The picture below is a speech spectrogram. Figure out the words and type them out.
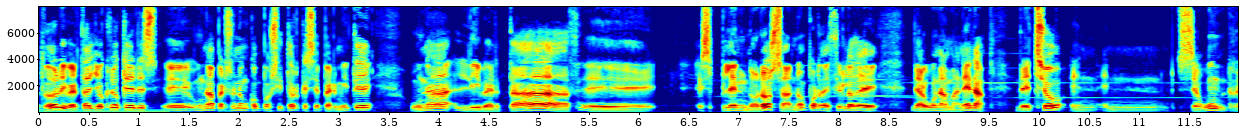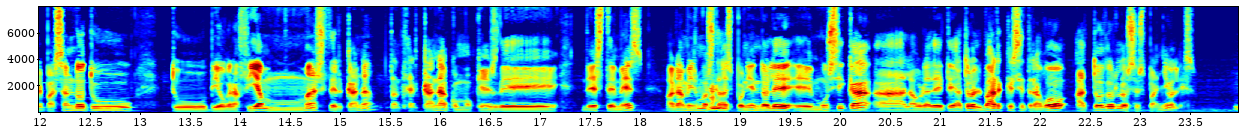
Sobre todo libertad. Yo creo que eres eh, una persona, un compositor que se permite una libertad eh, esplendorosa, ¿no? Por decirlo de, de, alguna manera. De hecho, en, según repasando tu, tu, biografía más cercana, tan cercana como que es de, de este mes, ahora mismo estás poniéndole eh, música a la obra de teatro El bar que se tragó a todos los españoles.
